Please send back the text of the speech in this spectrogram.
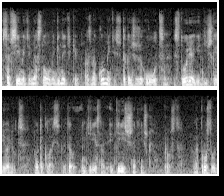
со всеми этими основами генетики ознакомитесь, это, конечно же, Уотсон. История генетической революции. Ну, это классика. Это интересно. Интереснейшая книжка просто. Она просто вот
